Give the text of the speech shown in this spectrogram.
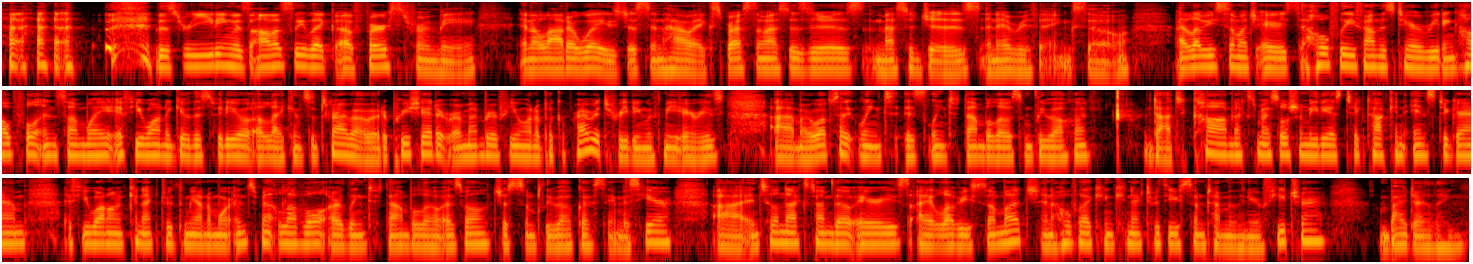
this reading was honestly like a first for me in a lot of ways, just in how I express the messages, messages, and everything. So I love you so much, Aries. Hopefully you found this tarot reading helpful in some way. If you want to give this video a like and subscribe, I would appreciate it. Remember, if you want to book a private reading with me, Aries, uh, my website linked is linked down below, simplyvelka.com. Next to my social medias, TikTok and Instagram. If you want to connect with me on a more intimate level, are linked down below as well. Just simply Velka, same as here. Uh, until next time, though, Aries, I love you so much, and hopefully I can connect with you sometime in the near future. Bye, darling.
